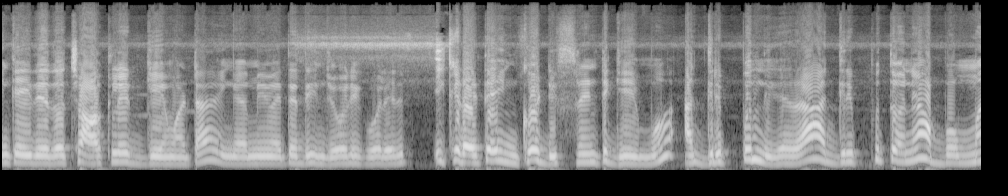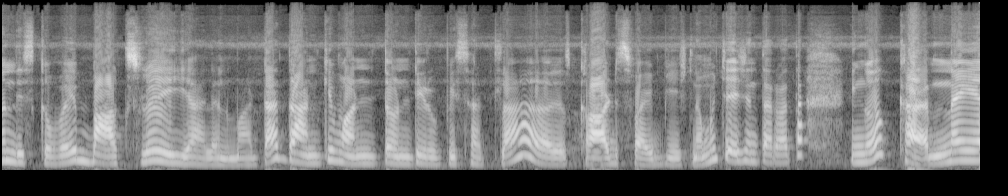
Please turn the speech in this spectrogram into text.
ఇంకా ఇదేదో చాక్లెట్ గేమ్ అట. ఇంకా మేమైతే దీని జోలికి పోలేదు. ఇక్కడైతే ఇంకో డిఫరెంట్ గేమ్. ఆ గ్రిప్ ఉంది కదా ఆ గ్రిప్తోనే ఆ బొమ్మను తీసుకుపోయి బాక్స్లో వేయాలన్నమాట. దానికి వన్ ట్వంటీ రూపీస్ అట్లా కార్డ్ స్వైప్ చేసినాము. చేసిన తర్వాత ఇంకో కన్నయ్య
